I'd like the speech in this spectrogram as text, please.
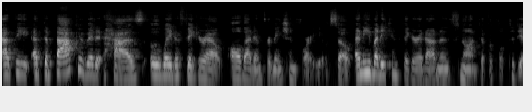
at the at the back of it, it has a way to figure out all that information for you. So anybody can figure it out, and it's not difficult to do.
